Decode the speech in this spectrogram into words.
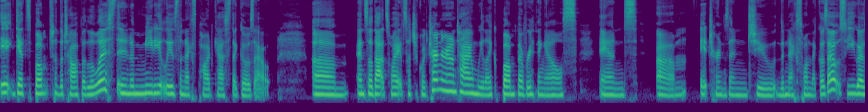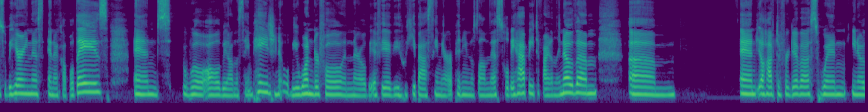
it gets bumped to the top of the list and it immediately is the next podcast that goes out. Um and so that's why it's such a quick turnaround time. We like bump everything else and um it turns into the next one that goes out. So you guys will be hearing this in a couple days and we'll all be on the same page and it will be wonderful. And there will be a few of you who keep asking me our opinions on this. We'll be happy to finally know them. Um, and you'll have to forgive us when, you know,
